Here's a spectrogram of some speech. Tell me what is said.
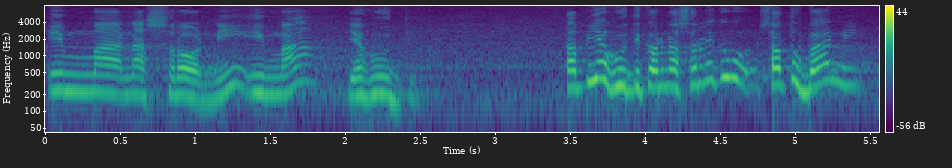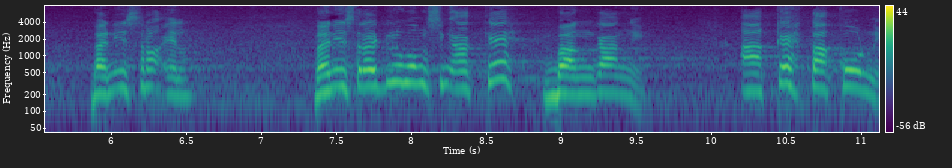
Imma Nasrani, imma Yahudi. Tapi Yahudi karena Nasrani itu satu bani, Bani Israel. Bani Israel itu wong sing akeh bangkange. Akeh takone.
